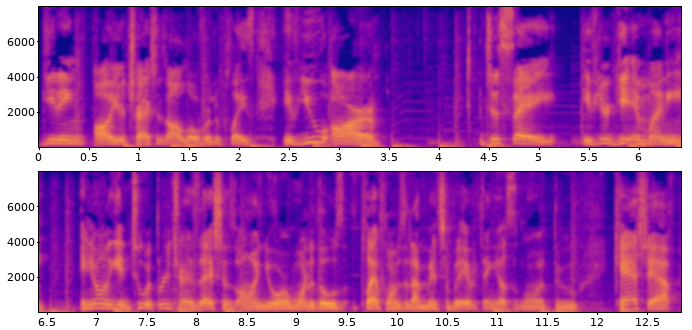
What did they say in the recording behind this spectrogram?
getting all your tractions all over the place. If you are just say if you're getting money and you're only getting two or three transactions on your one of those platforms that I mentioned, but everything else is going through Cash App.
